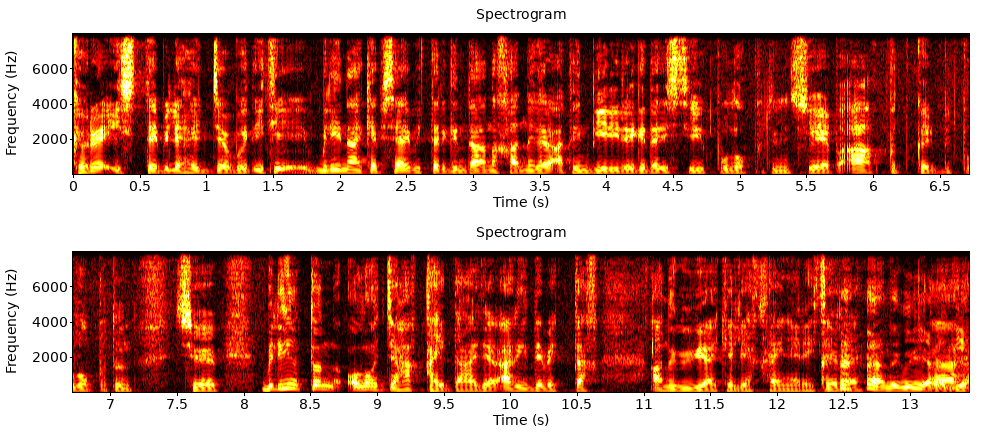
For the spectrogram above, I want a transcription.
көрө исте биле хаджа бут ити билина кепсай биттерген даган ханыгар атын бутун сөп ак көр бит бутун сөп билин оттон олох жахак кайда жер ариде беттах аны гүйя келе кайнар эчере. Аны гүйя гади.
